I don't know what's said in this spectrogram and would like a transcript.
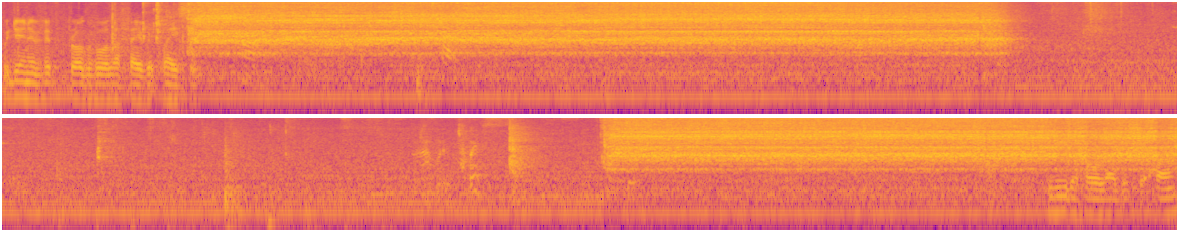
We're doing a vlog of all our favourite places. That one twists. You need a whole other at home.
